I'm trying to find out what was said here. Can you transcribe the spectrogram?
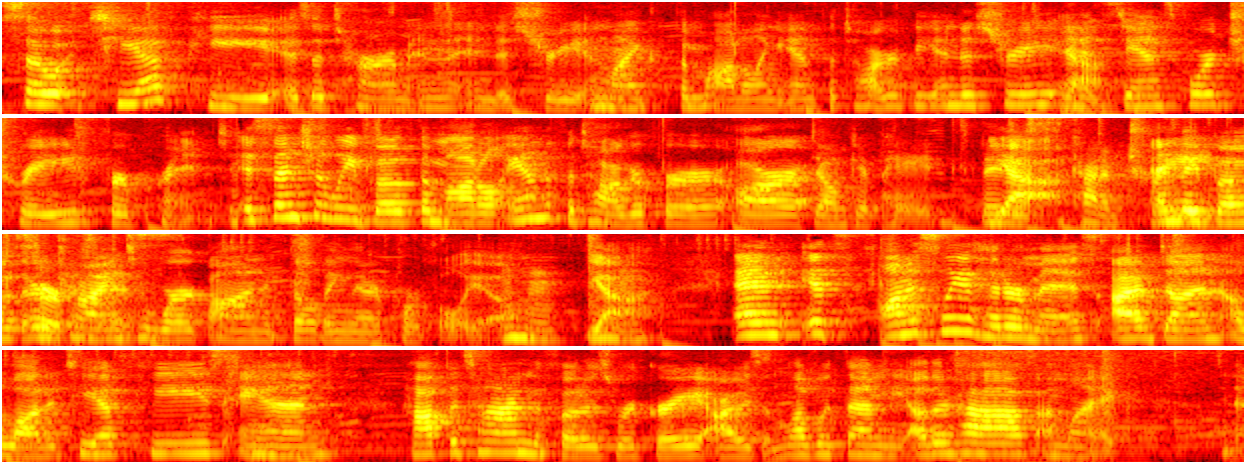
So TFP is a term in the industry, in mm-hmm. like the modeling and photography industry, and yeah. it stands for trade for print. Essentially, both the model and the photographer are don't get paid. They yeah, kind of trade, and they both services. are trying to work on building their portfolio. Mm-hmm. Yeah, mm-hmm. And it's honestly a hit or miss. I've done a lot of TFPs, and half the time the photos were great. I was in love with them. The other half, I'm like no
